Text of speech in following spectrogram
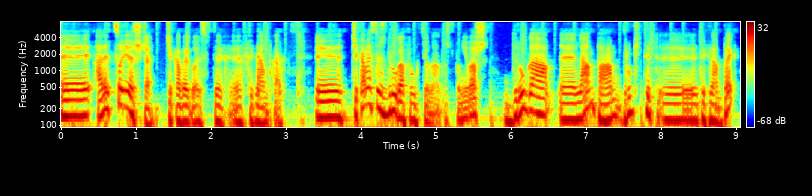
E, ale co jeszcze ciekawego jest w tych, w tych lampkach? E, Ciekawa jest też druga funkcjonalność, ponieważ druga e, lampa, drugi typ e, tych lampek,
